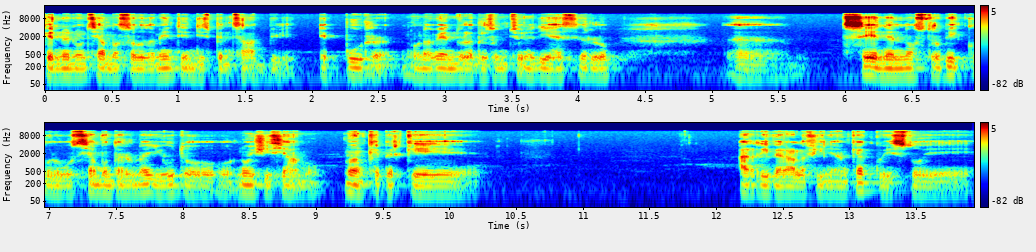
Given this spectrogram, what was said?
che noi non siamo assolutamente indispensabili e pur non avendo la presunzione di esserlo, eh, se nel nostro piccolo possiamo dare un aiuto, noi ci siamo, anche perché arriverà alla fine anche a questo e-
